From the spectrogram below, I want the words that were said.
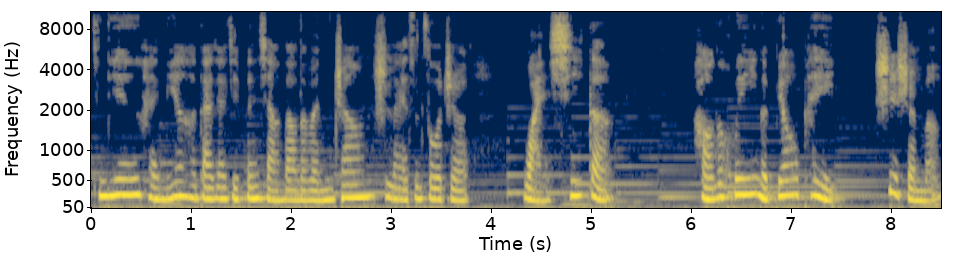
今天海妮要和大家一起分享到的文章是来自作者惋惜的《好的婚姻的标配是什么》。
